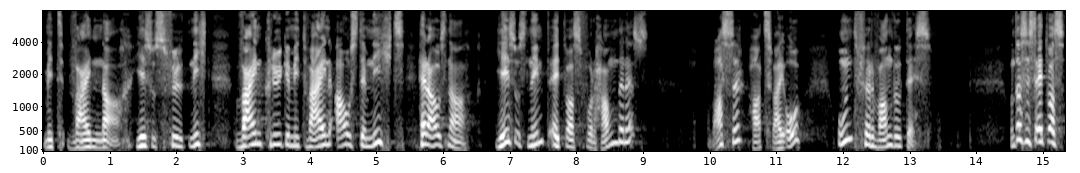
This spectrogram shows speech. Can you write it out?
mit Wein nach. Jesus füllt nicht Weinkrüge mit Wein aus dem Nichts heraus nach. Jesus nimmt etwas Vorhandenes, Wasser, H2O, und verwandelt es. Und das ist etwas,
